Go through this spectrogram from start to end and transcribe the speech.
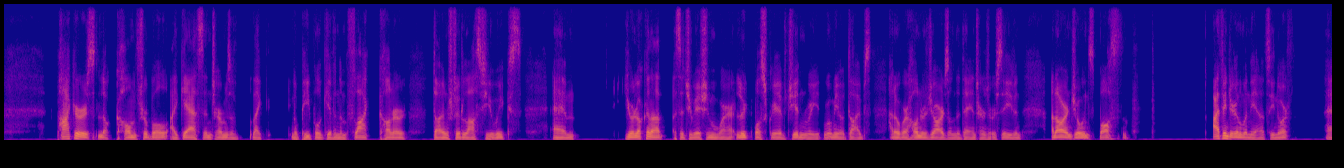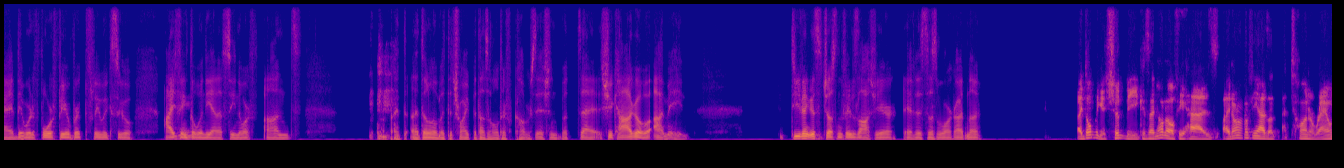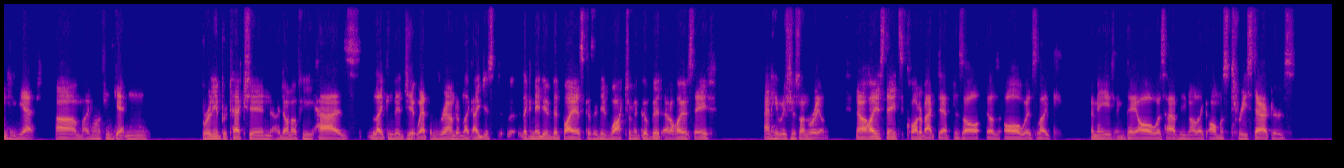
Packers look comfortable, I guess, in terms of like you know people giving them flack. Connor down through the last few weeks. Um, you're looking at a situation where Luke Musgrave, Jayden Reed, Romeo Doubs had over 100 yards on the day in terms of receiving, and Aaron Jones, Boston. I think they're going to win the NFC North. Uh, they were the four favorite three weeks ago. I think mm-hmm. they'll win the NFC North, and I, I don't know about Detroit, but that's a whole different conversation. But uh, Chicago, I mean, do you think this is Justin Fields last year if this doesn't work out now? I don't think it should be because I don't know if he has. I don't know if he has a, a ton around him yet. Um, I don't know if he's getting brilliant protection. I don't know if he has like legit weapons around him. Like I just like maybe a bit biased because I did watch him a good bit at Ohio State, and he was just unreal. Now Ohio State's quarterback depth is all is always like amazing. They always have you know like almost three starters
